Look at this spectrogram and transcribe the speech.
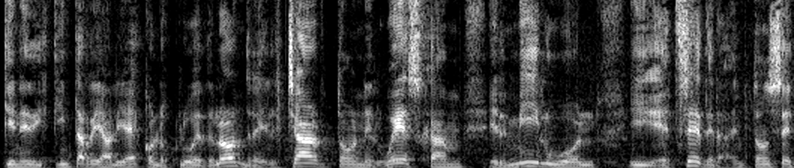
tiene distintas rivalidades con los clubes de Londres, el Charlton, el West Ham, el Millwall, y etcétera. Entonces,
